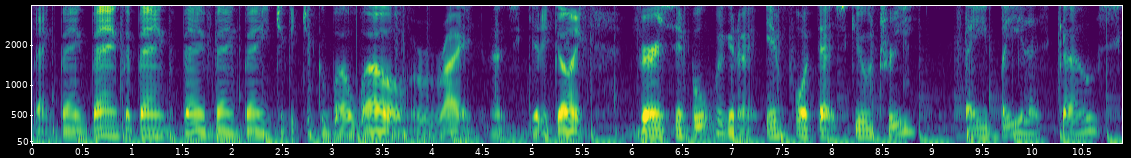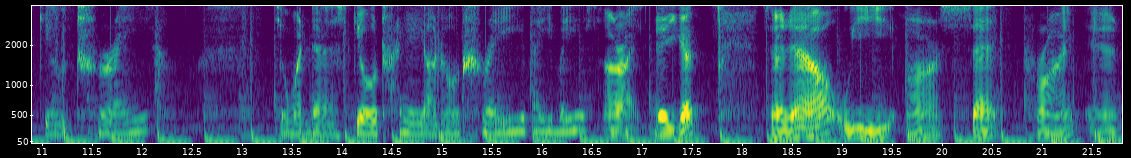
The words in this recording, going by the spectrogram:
Bang, bang, bang, bang, bang, bang, bang, bang, chicka, chicka, wow, wow. Alright, let's get it going. Very simple. We're gonna import that skill tree. Baby, let's go. Skill tree. Do you want the skill tree or no tree, baby? Alright, there you go. So now we are set, prime, and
